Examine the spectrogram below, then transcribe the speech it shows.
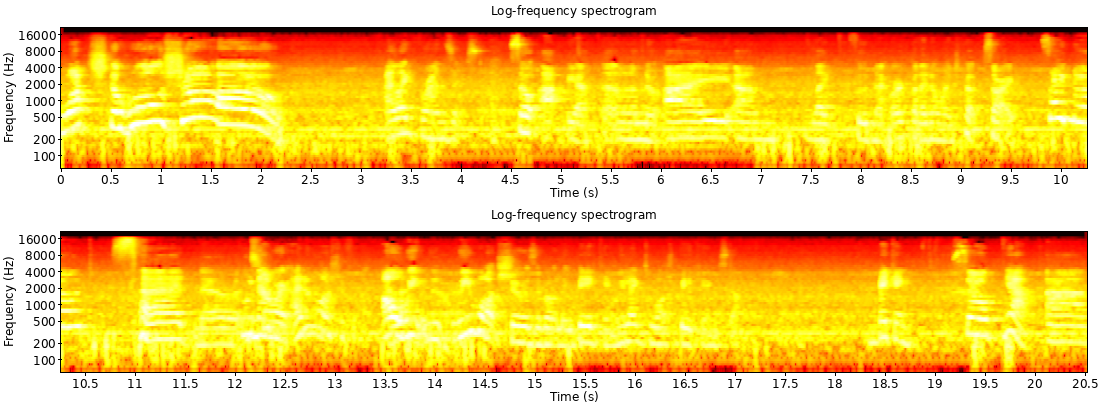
watch the whole show. I like forensic stuff. So uh, yeah, um, no, I um, like Food Network, but I don't like to cook. Sorry. Side note. Side note. Food Network. I don't watch. Oh, we we watch shows about like baking. We like to watch baking stuff. Baking. So yeah, Um,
